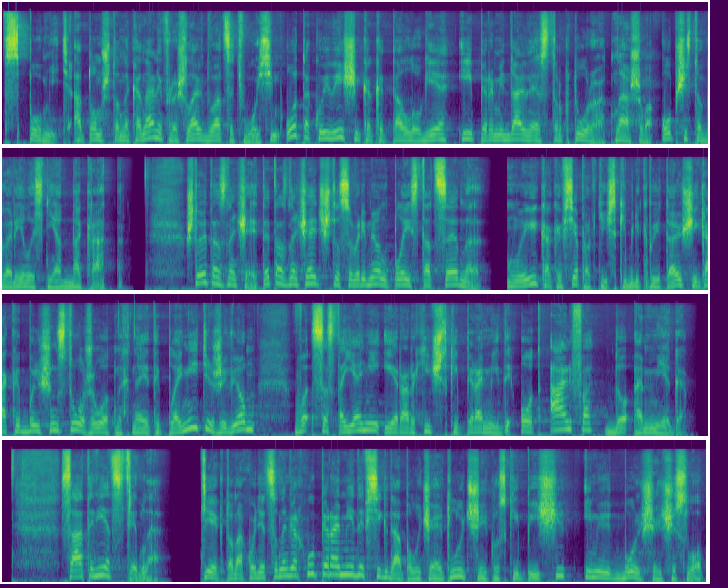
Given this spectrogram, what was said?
вспомнить о том, что на канале Fresh Life 28 о такой вещи, как этология и пирамидальная структура нашего общества говорилось неоднократно. Что это означает? Это означает, что со времен плейстоцена мы, как и все практически млекопитающие, как и большинство животных на этой планете, живем в состоянии иерархической пирамиды от альфа до омега. Соответственно, те, кто находится наверху пирамиды, всегда получают лучшие куски пищи, имеют большее число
